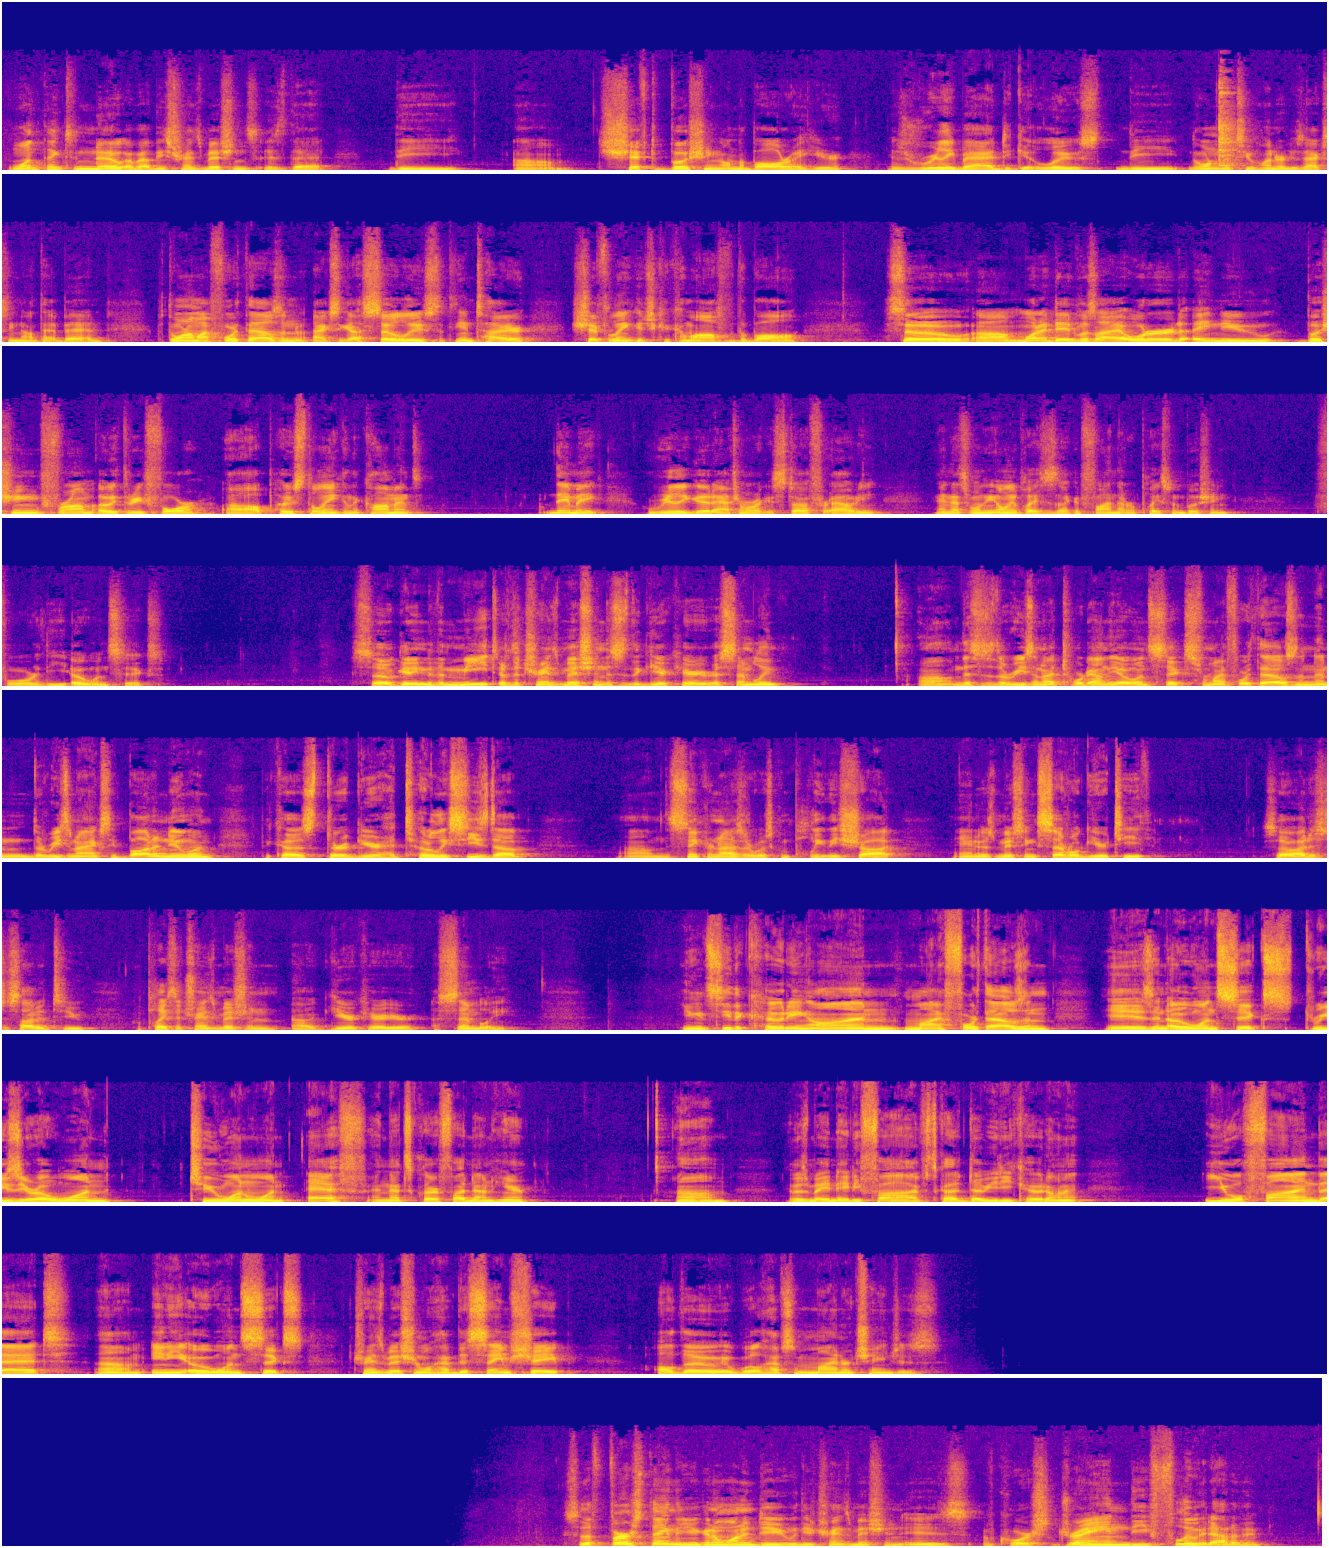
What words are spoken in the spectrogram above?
One thing to note about these transmissions is that the um, shift bushing on the ball right here is really bad to get loose. The, the one on the 200 is actually not that bad, but the one on my 4000 actually got so loose that the entire shift linkage could come off of the ball. So um, what I did was I ordered a new bushing from 034. Uh, I'll post the link in the comments. They make really good aftermarket stuff for Audi, and that's one of the only places I could find that replacement bushing for the 016. So getting to the meat of the transmission, this is the gear carrier assembly. Um, this is the reason I tore down the 016 for my 4000 and the reason I actually bought a new one because third gear had totally seized up Um, the synchronizer was completely shot and it was missing several gear teeth. So I just decided to replace the transmission uh, gear carrier assembly. You can see the coding on my 4000 is an 016301 211F, and that's clarified down here. Um, it was made in 85. It's got a WD code on it. You will find that um, any 016 transmission will have the same shape, although it will have some minor changes. So the first thing that you're going to want to do with your transmission is, of course, drain the fluid out of it.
